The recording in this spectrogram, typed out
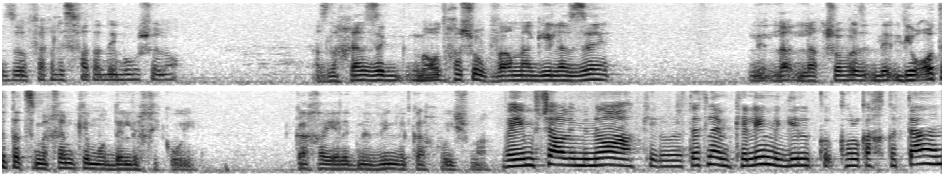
זה הופך לשפת הדיבור שלו. אז לכן זה מאוד חשוב, כבר מהגיל הזה, לחשוב על זה, לראות את עצמכם כמודל לחיקוי. ככה הילד מבין וכך הוא ישמע. ואם אפשר למנוע, כאילו, לתת להם כלים מגיל כל- כך קטן,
